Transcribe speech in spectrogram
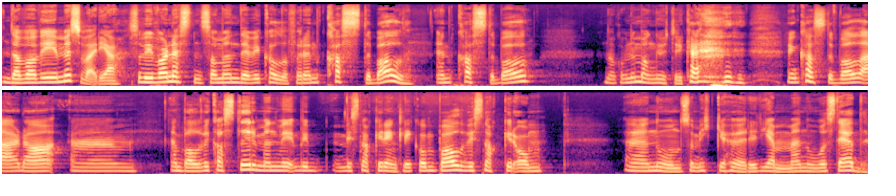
da var vi med Sverige. Så vi var nesten som en, det vi kaller for en kasteball. En kasteball Nå kom det mange uttrykk her. en kasteball er da eh, en ball vi kaster, men vi, vi, vi, snakker egentlig ikke om ball. Vi snakker om eh, noen som ikke hører hjemme noe sted.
